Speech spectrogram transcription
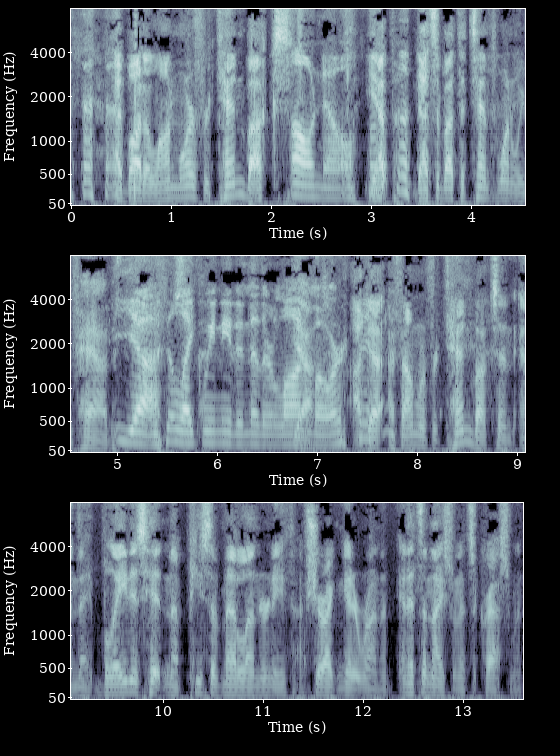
I bought a lawnmower for ten bucks. Oh no. Yep, that's about the tenth one we've had. Yeah, like we need another lawnmower. Yeah, I got. I found one for ten bucks, and and the blade is hitting a piece of metal underneath. I'm sure I can get it running, and it's a nice one. It's a Craftsman.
